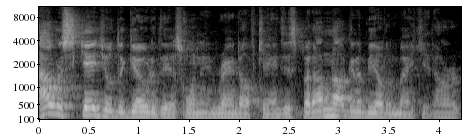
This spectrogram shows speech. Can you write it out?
I was scheduled to go to this one in Randolph, Kansas, but I'm not going to be able to make it. Our,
